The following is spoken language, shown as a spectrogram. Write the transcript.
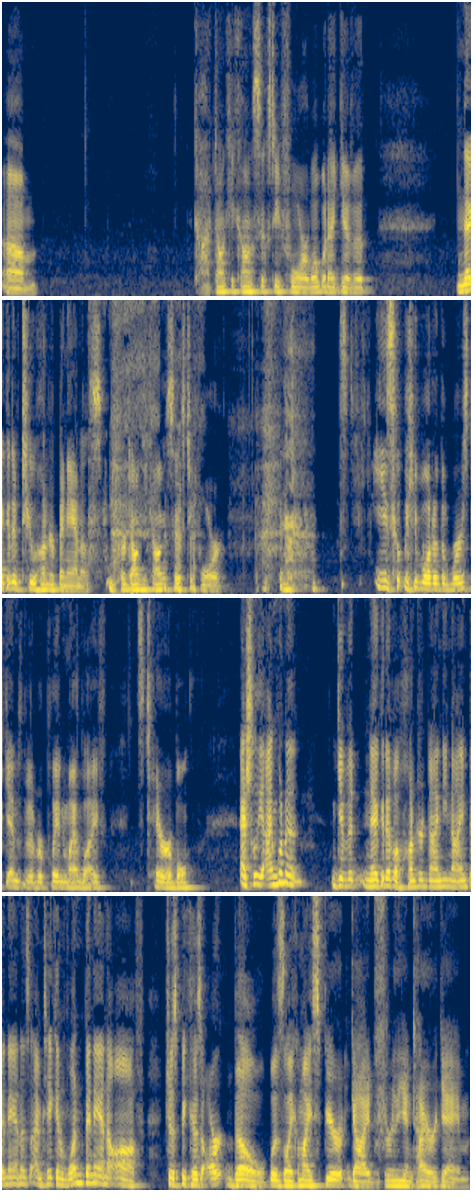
Um, God, Donkey Kong 64, what would I give it? Negative 200 bananas for Donkey Kong 64. it's easily one of the worst games I've ever played in my life. It's terrible. Actually, I'm going to give it negative 199 bananas. I'm taking one banana off just because Art Bell was like my spirit guide through the entire game.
